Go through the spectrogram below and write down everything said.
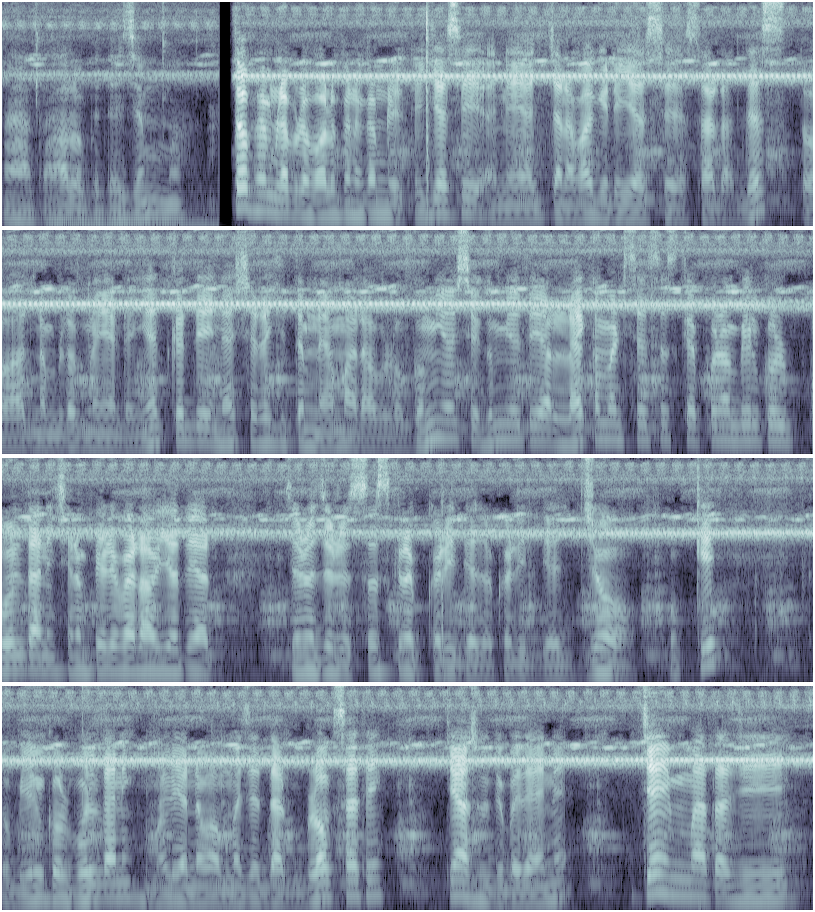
હા તો હાલો બધા જમવા. તો ફેમિલી, આપણે બાળકોને કમ્પ્લીટ થઈ ગયા છે અને અચાનક વાગી રહ્યા છે સાડા દસ. તો આજના બ્લોગને અહીંયા અહીંયા જ કરી દઈએ. અને આશા રાખી તમને અમારા બ્લોગ ગમ્યો હશે. ગમ્યો તો યાર લાઈક કમેન્ટ શેર સબસ્ક્રાઈબ કરવાનું બિલકુલ ભૂલતા નહીં. છે અને પહેલી વાર આવ્યા તો યાર જરૂર જરૂર સબસ્ક્રાઈબ કરી દેજો કરી દેજો. ઓકે તો બિલકુલ ભૂલતા નહીં. મળીએ નવા મજેદાર બ્લોગ સાથે. ત્યાં સુધી બધાને જય માતાજી.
